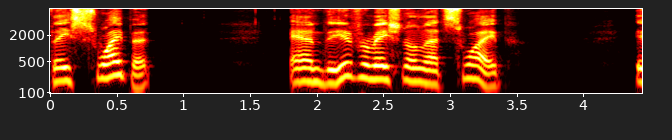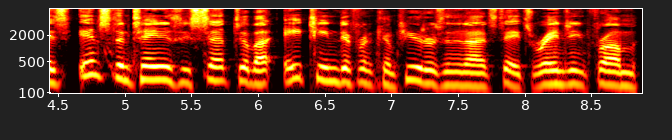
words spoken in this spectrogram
They swipe it, and the information on that swipe is instantaneously sent to about 18 different computers in the United States, ranging from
